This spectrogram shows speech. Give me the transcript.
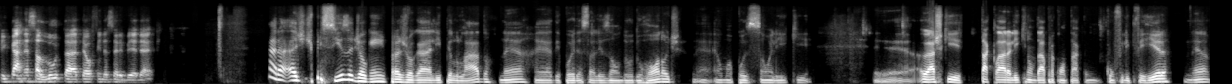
ficar nessa luta até o fim da Série B, Dep? Cara, a gente precisa de alguém para jogar ali pelo lado, né? É, depois dessa lesão do, do Ronald, né? é uma posição ali que é, eu acho que tá claro ali que não dá para contar com, com o Felipe Ferreira, né?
